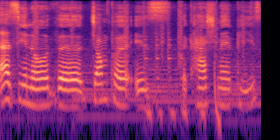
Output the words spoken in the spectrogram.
as you know the jumper is the cashmere piece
